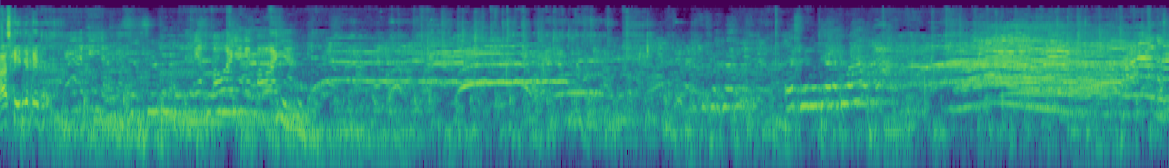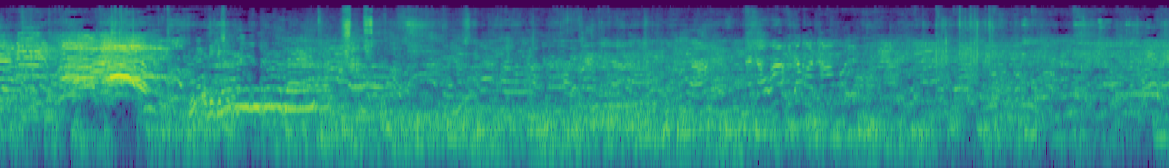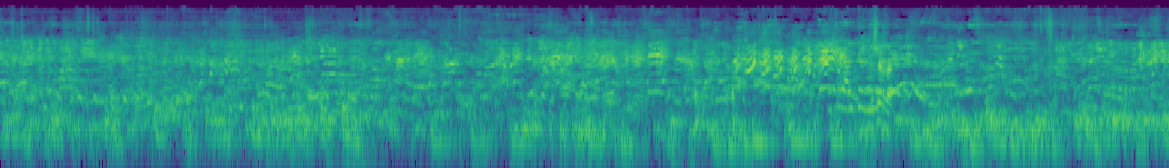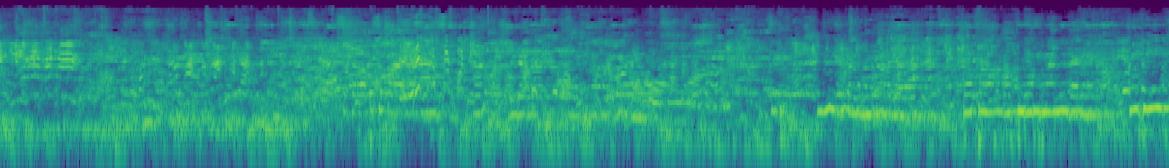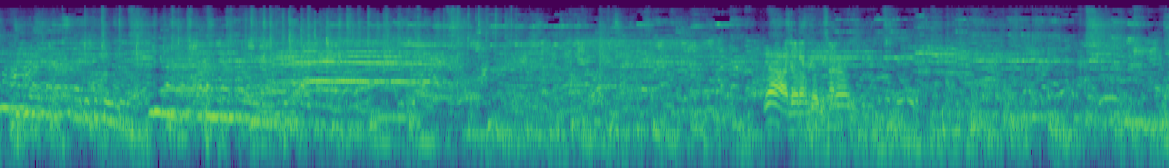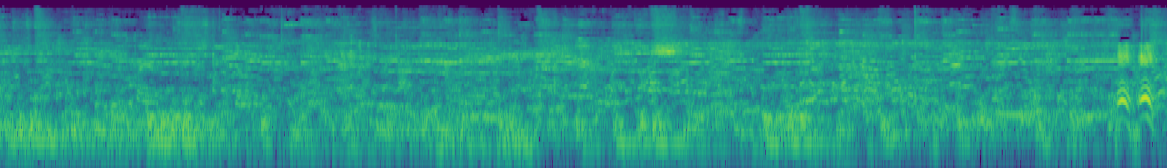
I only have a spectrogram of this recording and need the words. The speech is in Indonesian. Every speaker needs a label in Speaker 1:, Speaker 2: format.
Speaker 1: Awas keinjek keinjek.
Speaker 2: Lihat bawahnya, lihat bawahnya.
Speaker 3: SD Mutiara 2.
Speaker 1: Bu, agak geser. Geser, Ra. Ya, ada orang tua di sana. Eh, eh,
